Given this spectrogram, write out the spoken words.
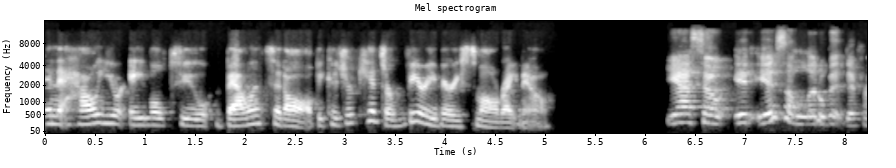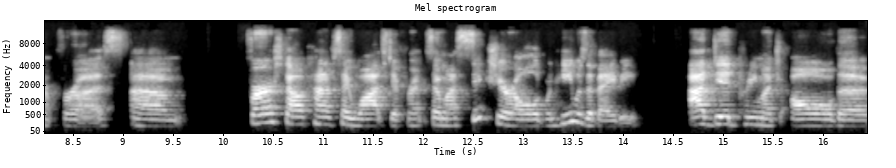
and how you're able to balance it all because your kids are very, very small right now. Yeah, so it is a little bit different for us. Um, first I'll kind of say why it's different. So my six year old, when he was a baby, I did pretty much all the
